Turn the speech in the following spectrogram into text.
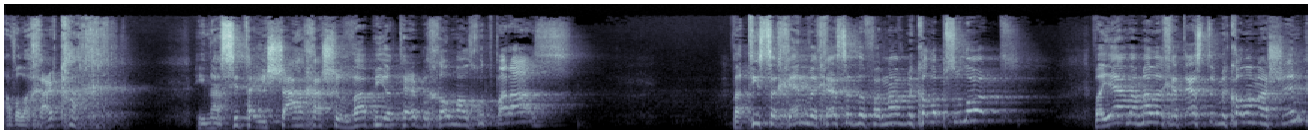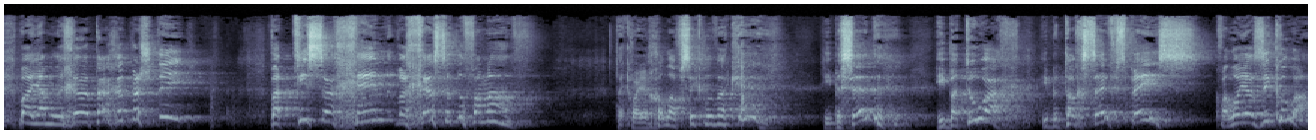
אבל אחר כך, היא נעשית האישה החשובה ביותר בכל מלכות פרס. ותישא חן וחסד לפניו מכל הפסולות. ויאהב המלך את אסתר מכל הנשים, וימליכה תחת ושתי. ותישא חן וחסד לפניו. אתה כבר יכול להפסיק לבקר, היא בסדר, היא בטוח, היא בתוך safe space, כבר לא יזיקו לה.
